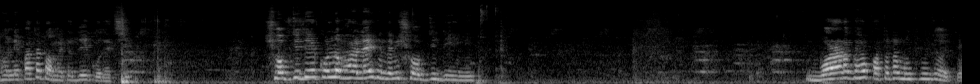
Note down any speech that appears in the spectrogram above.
ধনে পাতা, টমেটো দিয়ে করেছি। সবজি দিয়ে করলে ভালো লাগে, কিন্তু আমি সবজি দিইনি। বড়াটা দেখো কতটা মুচমুচে হয়েছে।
